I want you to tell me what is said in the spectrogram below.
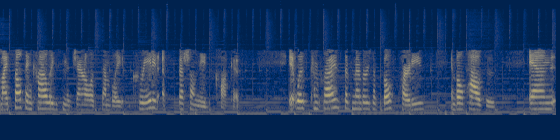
Myself and colleagues in the General Assembly created a special needs caucus. It was comprised of members of both parties in both houses. And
